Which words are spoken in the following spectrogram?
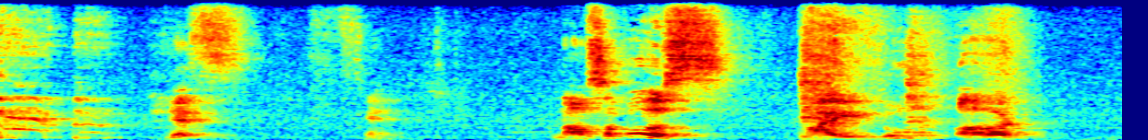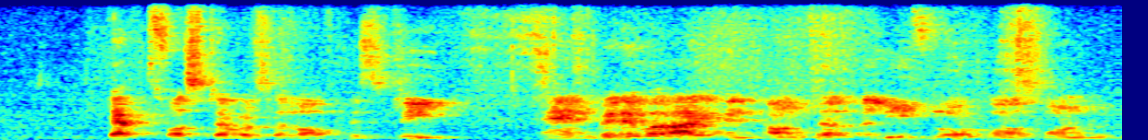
yes. Okay. Now suppose I do a depth first traversal of this tree and whenever I encounter a leaf node correspond,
